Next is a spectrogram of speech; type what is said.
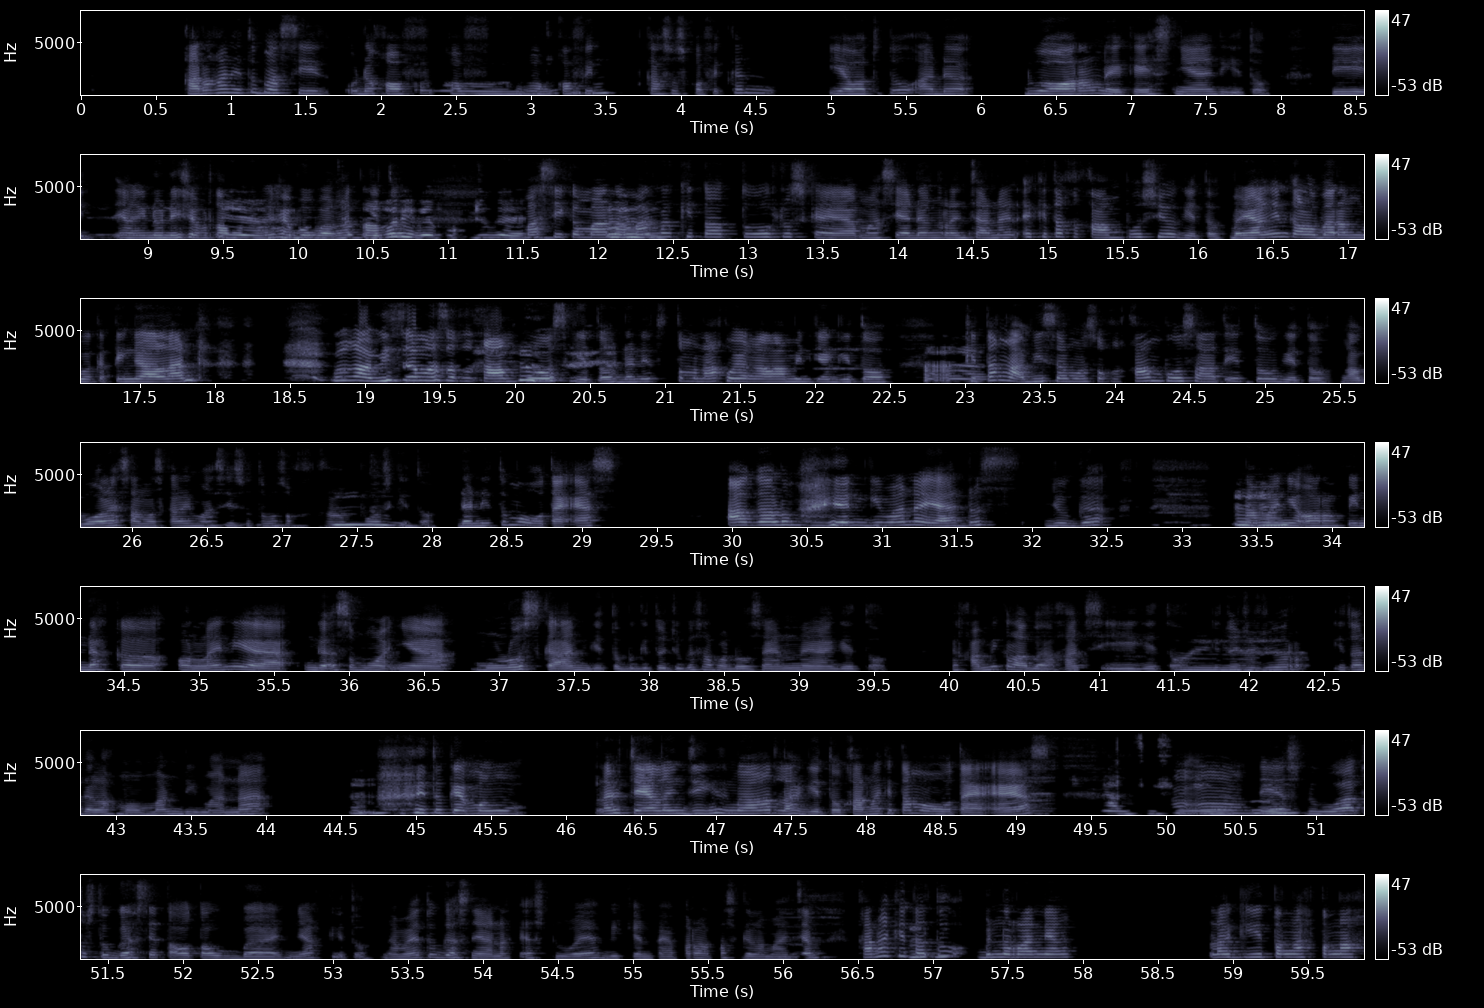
Karena kan itu masih udah covid, Oh. covid kasus covid kan ya waktu itu ada dua orang deh case-nya gitu di yang Indonesia pertama kali heboh banget Pertama gitu di Depok juga. ya? masih ke mana-mana kita tuh terus kayak masih ada ngerencanain eh kita ke kampus yuk gitu bayangin kalau barang gue ketinggalan gue nggak bisa masuk ke kampus gitu. Dan itu temen aku yang ngalamin kayak gitu. Kita nggak bisa masuk ke kampus saat itu gitu. Nggak boleh sama sekali mahasiswa tuh masuk ke kampus Hmm. gitu. Dan itu mau UTS agak lumayan gimana ya. Terus juga namanya orang pindah ke online ya nggak semuanya mulus kan gitu. Begitu juga sama dosennya gitu. Ya kami kelabakan sih gitu. Oh, itu iya. jujur itu adalah momen di mana itu kayak meng life challenging banget lah gitu karena kita mau UTS Transisi ya. Di Mm. S2 terus tugasnya tahu-tahu banyak gitu namanya tugasnya anak S2 ya bikin paper apa segala macam karena kita tuh beneran yang lagi tengah-tengah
